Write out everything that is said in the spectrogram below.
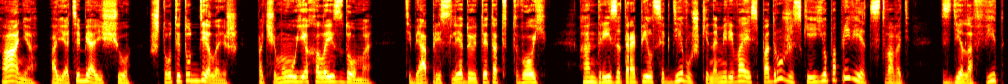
«Аня, а я тебя ищу. Что ты тут делаешь? Почему уехала из дома? Тебя преследует этот твой...» Андрей заторопился к девушке, намереваясь подружески ее поприветствовать, сделав вид,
